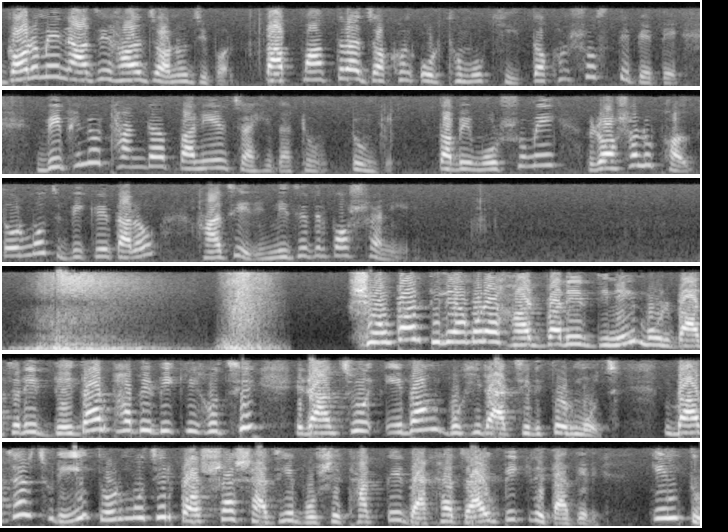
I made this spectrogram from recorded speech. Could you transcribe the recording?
গরমে নাজেহাল জনজীবন। তাপমাত্রা যখন ঊর্ধ্বমুখী, তখন স্বস্তি পেতে বিভিন্ন ঠান্ডা পানীয়ের চাহিদা তুঙ্গে। তবে মরশুমে রসালো ফল, তরমুজ বিক্রেতারাও হাজির নিজেদের পসরা নিয়ে। সোমবার তিলিয়ামোড়া হাটবারের দিনে মূল বাজারে দেদার ভাবে বিক্রি হচ্ছে রাজ্য এবং বহিরাজ্যের তরমুজ। বাজার জুড়ে তরমুজের পসরা সাজিয়ে বসে থাকতে দেখা যায় বিক্রেতাদের। কিন্তু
